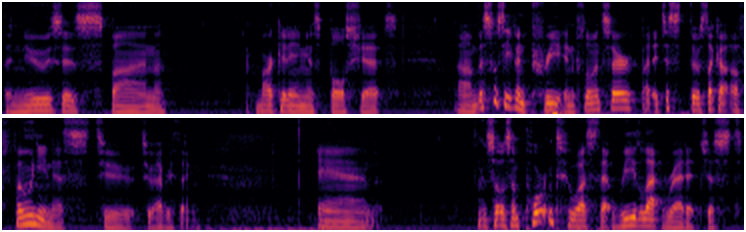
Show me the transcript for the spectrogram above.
The news is spun, marketing is bullshit, um, this was even pre-influencer, but it just there's like a, a phoniness to to everything, and and so it's important to us that we let Reddit just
